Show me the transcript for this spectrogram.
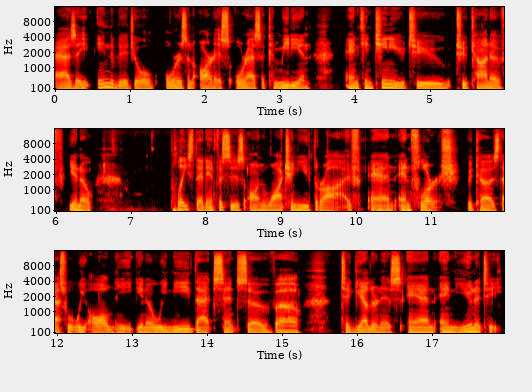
as a individual or as an artist or as a comedian and continue to to kind of, you know, place that emphasis on watching you thrive and and flourish because that's what we all need. You know, we need that sense of uh, togetherness and and unity.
